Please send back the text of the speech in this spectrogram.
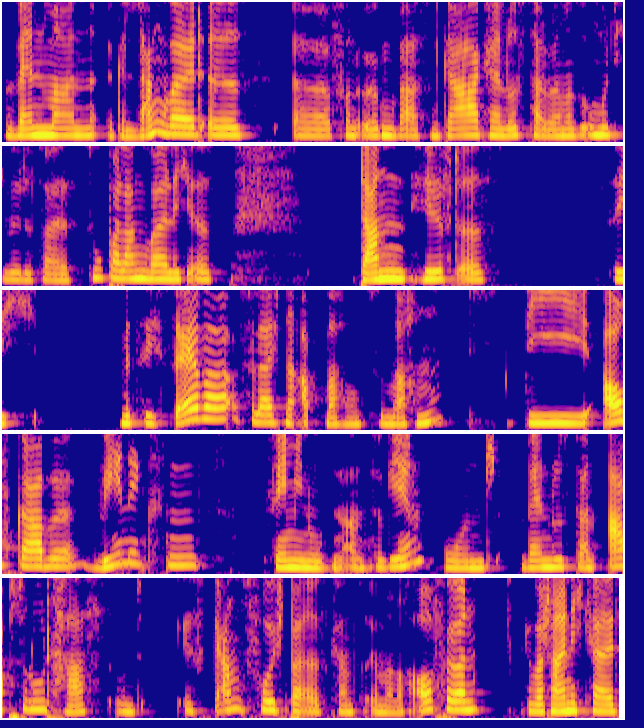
wenn man gelangweilt ist äh, von irgendwas und gar keine Lust hat, weil man so unmotiviert ist, weil es super langweilig ist? Dann hilft es, sich mit sich selber vielleicht eine Abmachung zu machen, die Aufgabe wenigstens zehn Minuten anzugehen. Und wenn du es dann absolut hast und es ganz furchtbar ist, kannst du immer noch aufhören. Die Wahrscheinlichkeit,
